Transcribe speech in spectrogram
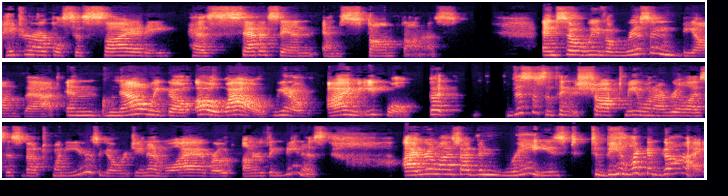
patriarchal society has set us in and stomped on us. And so we've arisen beyond that. And now we go, oh, wow, you know, I'm equal. But this is the thing that shocked me when I realized this about 20 years ago, Regina, and why I wrote Unearthing Venus. I realized I'd been raised to be like a guy,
